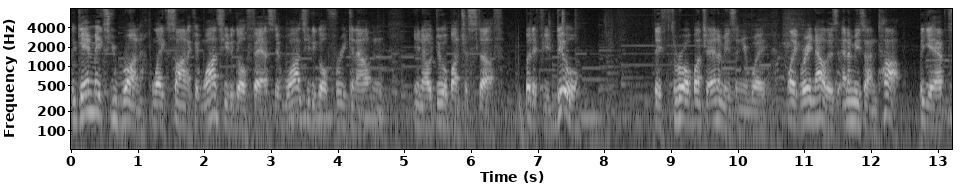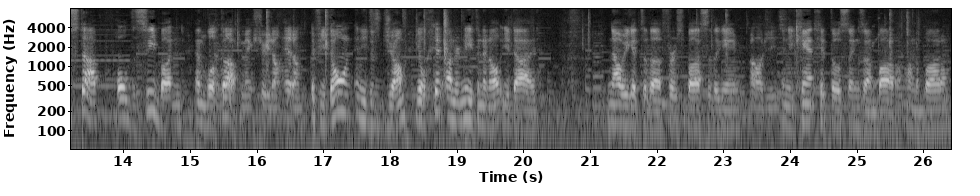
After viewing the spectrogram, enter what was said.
The game makes you run like Sonic. It wants you to go fast. It wants you to go freaking out and, you know, do a bunch of stuff. But if you do, they throw a bunch of enemies in your way. Like right now, there's enemies on top, but you have to stop, hold the C button, and look up. to make sure you don't hit them. If you don't and you just jump, you'll hit underneath and then all you died. Now we get to the first boss of the game, Oh, jeez. and you can't hit those things on bottom on the bottom.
